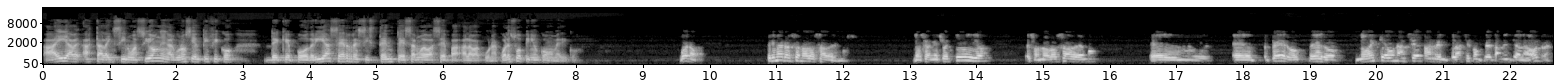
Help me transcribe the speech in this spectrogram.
hay hasta la insinuación en algunos científicos de que podría ser resistente esa nueva cepa a la vacuna. ¿Cuál es su opinión como médico? Bueno, primero eso no lo sabemos. No se han hecho estudios, eso no lo sabemos. pero, pero no es que una cepa reemplace completamente a la otra.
